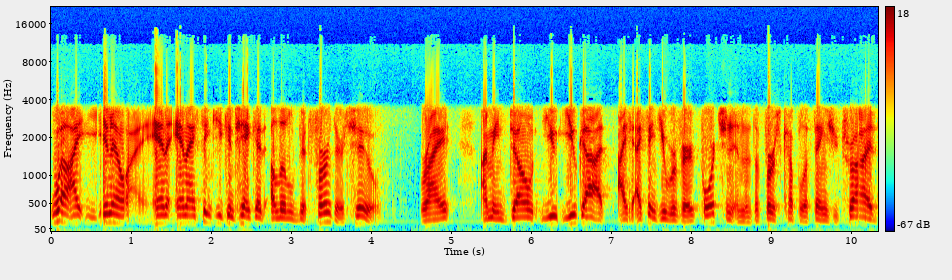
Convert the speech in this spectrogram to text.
Well, I you know, and and I think you can take it a little bit further too, right? I mean, don't you you got I I think you were very fortunate in that the first couple of things you tried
